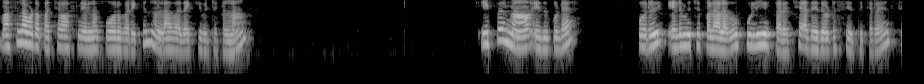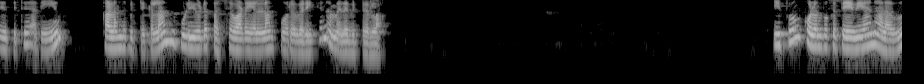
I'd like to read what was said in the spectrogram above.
மசாலாவோட பச்சை வாசனை எல்லாம் போகிற வரைக்கும் நல்லா வதக்கி விட்டுக்கலாம். இப்போ நான் இது கூட ஒரு எலுமிச்சைப்பழ அளவு புளியை கரைச்சி அதை இதோட சேர்த்துக்கிறேன். சேர்த்துட்டு அதையும் கலந்து விட்டுக்கலாம். புளியோட பச்சை வடையெல்லாம் போகிற வரைக்கும் நம்ம இதை விட்டுடலாம் இப்போ குழம்புக்கு தேவையான அளவு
